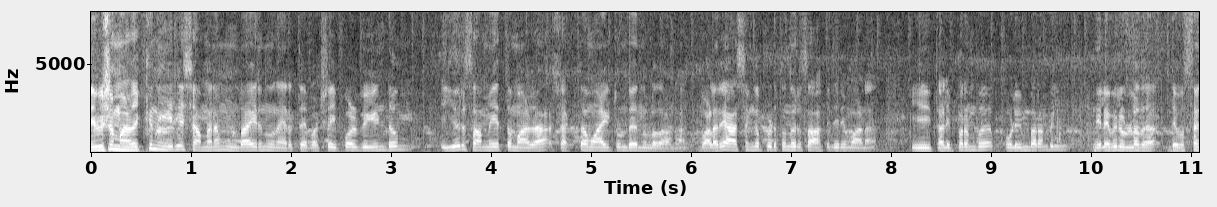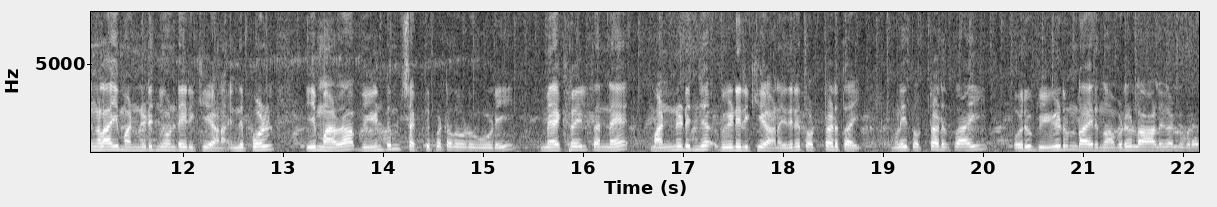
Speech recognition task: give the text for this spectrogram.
നിമിഷം മഴയ്ക്ക് നേരിയ ശമനം ഉണ്ടായിരുന്നു നേരത്തെ. പക്ഷേ ഇപ്പോൾ വീണ്ടും ഈ ഒരു സമയത്ത് മഴ ശക്തമായിട്ടുണ്ട് എന്നുള്ളതാണ്. വളരെ ആശങ്കപ്പെടുത്തുന്ന ഒരു സാഹചര്യമാണ് ഈ തളിപ്പറമ്പ് പുളിമ്പറമ്പിൽ നിലവിലുള്ളത്. ദിവസങ്ങളായി മണ്ണിടിഞ്ഞുകൊണ്ടേയിരിക്കുകയാണ്. ഇന്നിപ്പോൾ ഈ മഴ വീണ്ടും ശക്തിപ്പെട്ടതോടുകൂടി മേഖലയിൽ തന്നെ മണ്ണിടിഞ്ഞ് വീണിരിക്കുകയാണ്. ഇതിന് തൊട്ടടുത്തായി നമ്മൾ ഈ തൊട്ടടുത്തായി ഒരു വീടുണ്ടായിരുന്നു. അവിടെയുള്ള ആളുകൾ ഇവിടെ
